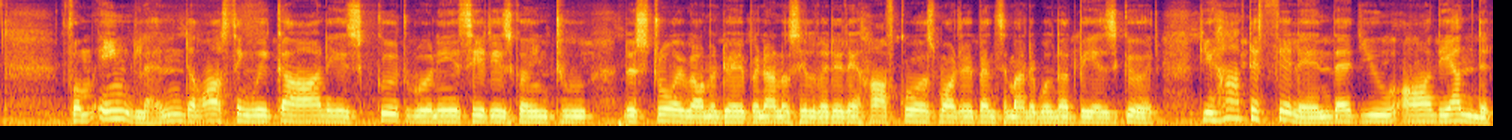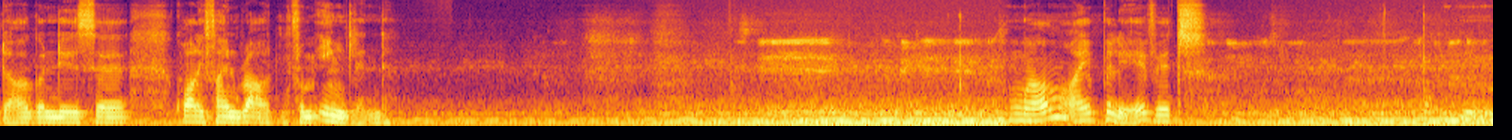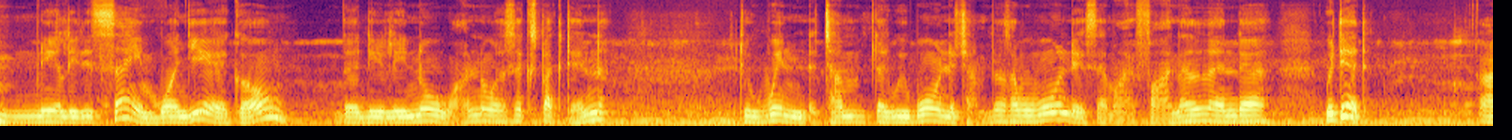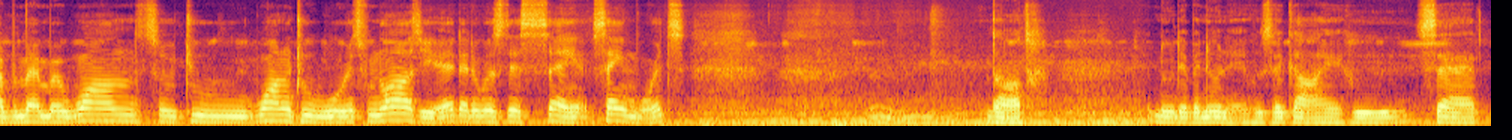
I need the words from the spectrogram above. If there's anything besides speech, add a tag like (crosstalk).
From England, the last thing we got is good Rooney. City is going to destroy Real Madrid. Bernardo Silva did a half cross. Madrid Benzema will not be as good. Do you have the feeling that you are the underdog on this uh, qualifying route from England? Well, I believe it's nearly the same. One year ago, that nearly no one was expecting to win the champ that we won the champions and we won the semi-final and uh, we did. I remember one or two one or two words from last year that it was the same same words that Nude Benune, who's a guy who said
